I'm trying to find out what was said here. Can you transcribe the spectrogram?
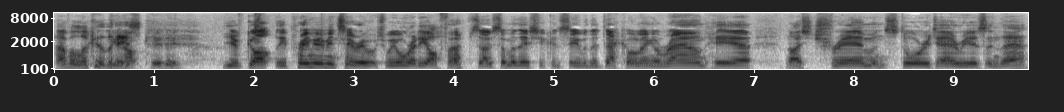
have a look at You're this. not kidding. You've got the premium interior, which we already offer. So some of this you can see with the decaling around here, nice trim and storage areas in there.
